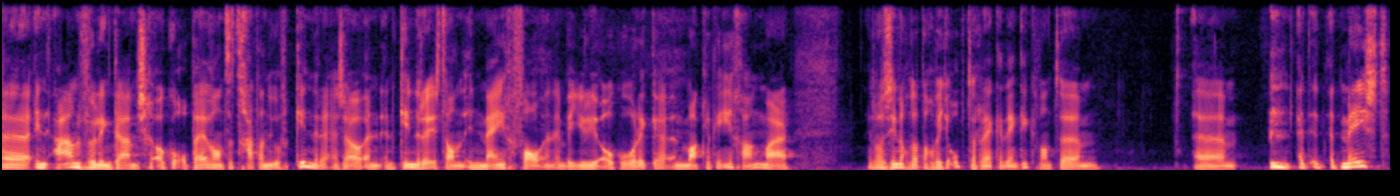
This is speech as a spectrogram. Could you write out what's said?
uh, in aanvulling daar misschien ook op. Hè, want het gaat dan nu over kinderen en zo. En, en kinderen is dan in mijn geval, en, en bij jullie ook hoor ik, uh, een makkelijke ingang. Maar is wel zinnig om dat nog een beetje op te rekken, denk ik. Want um, um, het, het, het, meest...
